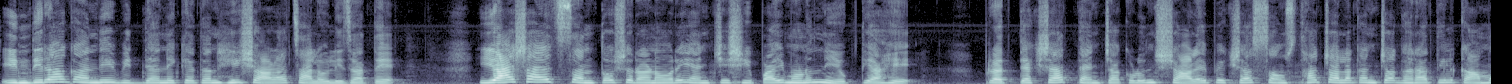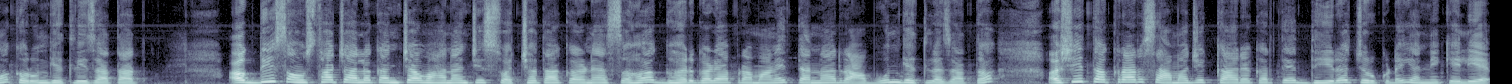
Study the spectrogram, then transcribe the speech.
इंदिरा गांधी विद्यानिकेतन ही शाळा चालवली जाते. या शाळेत संतोष रणवरे यांची शिपाई म्हणून नियुक्ती आहे. प्रत्यक्षात त्यांच्याकडून शाळेपेक्षा संस्था चालकांच्या घरातील कामं करून घेतली जातात. अगदी संस्था चालकांच्या वाहनांची स्वच्छता करण्यासह घरगड्याप्रमाणे त्यांना राबवून घेतलं जातं अशी तक्रार सामाजिक कार्यकर्ते धीरज रुकडे यांनी केली आहे.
